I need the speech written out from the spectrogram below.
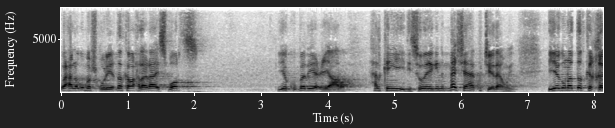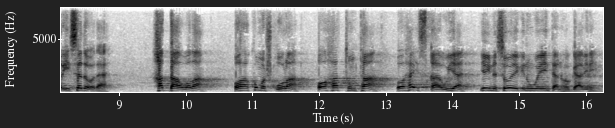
waxaa lagu mashquuliyay dadka waxa la idhaha sports iyo kubad iyo ciyaaro. Halkan yay idin soo eegin meesha ha ku jeedaan wey iyaguna dadka qariisadooda ha daawadaan oo ha ku mashquulaan oo ha tuntaan oo ha isqaawiyaan yayna soo eegin wey intaan hogaaminayno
